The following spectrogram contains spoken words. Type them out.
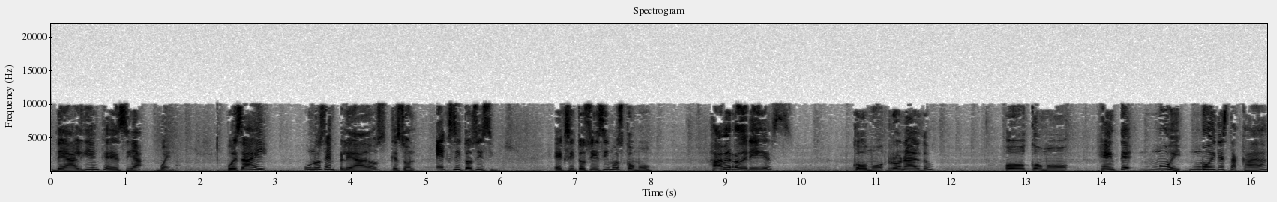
de alguien que decía, bueno, pues hay unos empleados que son exitosísimos, exitosísimos como James Rodríguez, como Ronaldo o como gente muy, muy destacada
